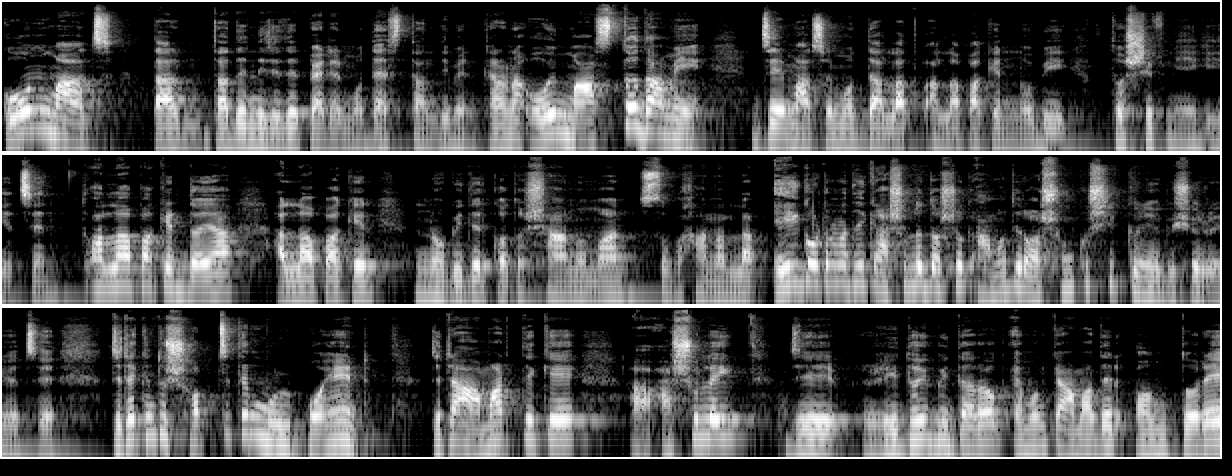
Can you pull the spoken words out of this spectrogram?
কোন মাছ তার, তাদের নিজেদের পেটের মধ্যে স্থান দিবেন। কেননা ওই মাছ তো দামি যে মাছের মধ্যে আল্লাহ আল্লাহ পাকের নবী তশরিফ নিয়ে গিয়েছেন। তো আল্লাহ পাকের দয়া, আল্লাহ পাকের নবীদের কত শানুমান সুবহান আল্লাহ এই ঘটনা থেকে আসলে দর্শক, আমাদের অসংখ্য শিক্ষণীয় বিষয় রয়েছে, যেটা কিন্তু সবচেয়ে মূল পয়েন্ট যেটা আমার থেকে আসলেই যে হৃদয় বিদারক, এমনকি আমাদের অন্তরে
